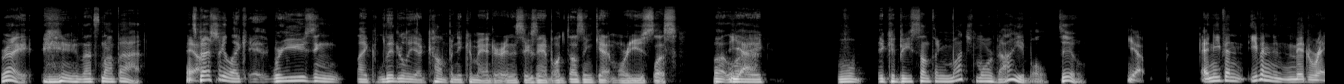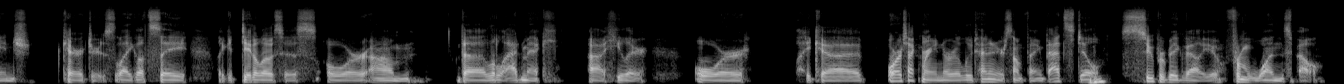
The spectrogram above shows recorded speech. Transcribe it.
Right. That's not bad. Yeah. Especially like eh, we're using like literally a company commander in this example. It doesn't get more useless. But Yeah. like well, it could be something much more valuable too. Yeah. And even even mid-range characters like let's say like a Daedalosus or um the little admech uh, healer or like uh or a tech marine or a lieutenant or something that's still mm-hmm. super big value from one spell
